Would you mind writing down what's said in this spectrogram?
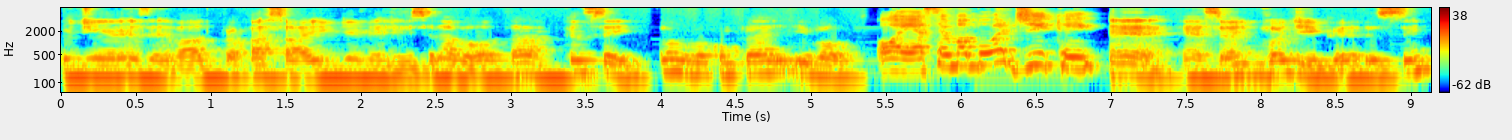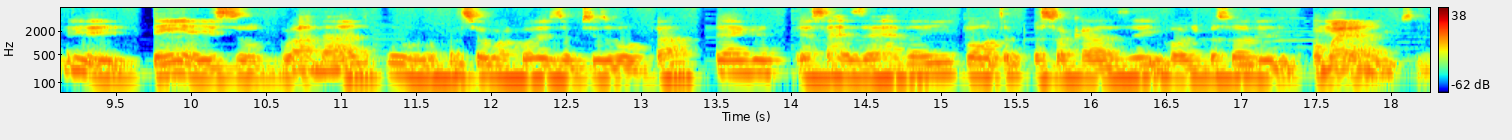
o dinheiro reservado para passagem de emergência da volta. Ah, cansei, então vou comprar e volto. Ó, essa é uma boa dica, hein? É, essa é uma boa dica. Eu sempre tenha isso guardado. Pô, aconteceu alguma coisa, eu preciso voltar. Pega essa reserva e volta para sua casa e volte para sua vida, como era antes. Né?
